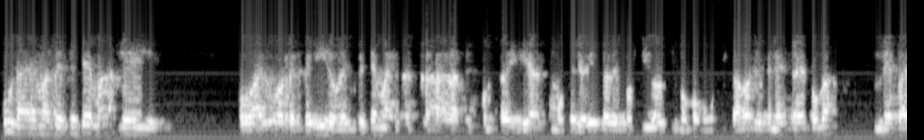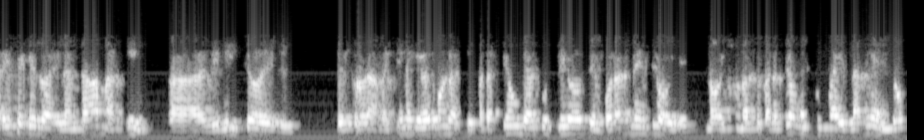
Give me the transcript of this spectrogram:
una vez más ese tema, o algo referido. Este tema es nuestra responsabilidad como periodistas deportivos y como comunicadores en esta época, me parece que lo adelantaba Martín al inicio del, programa y tiene que ver con la separación que ha sufrido temporalmente, hoy no es una separación, es un aislamiento,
